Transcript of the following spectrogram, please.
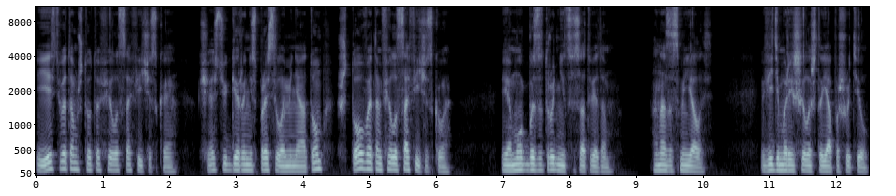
Есть в этом что-то философическое. К счастью, Гера не спросила меня о том, что в этом философического. Я мог бы затрудниться с ответом. Она засмеялась. Видимо, решила, что я пошутил.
